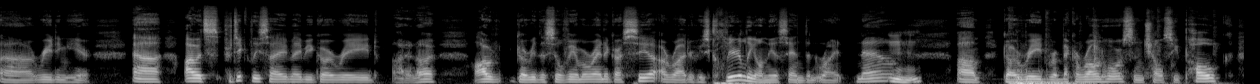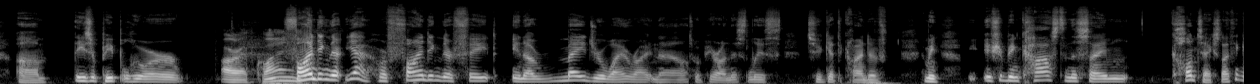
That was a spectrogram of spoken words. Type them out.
uh, reading here. Uh, I would particularly say maybe go read, I don't know, I would go read the Silvia Moreno Garcia, a writer who's clearly on the ascendant right now. Mm-hmm. Um, go read Rebecca Roanhorse and Chelsea Polk. Um, these are people who are R.F. Finding their yeah, who are finding their feet in a major way right now to appear on this list to get the kind of I mean, if you're being cast in the same context, and I think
